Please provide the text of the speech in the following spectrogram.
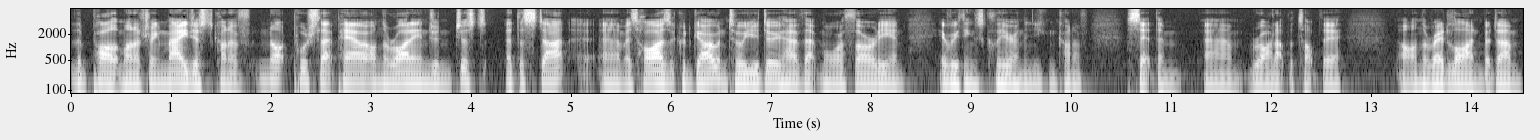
the pilot monitoring may just kind of not push that power on the right engine just at the start um, as high as it could go until you do have that more authority and everything's clear, and then you can kind of set them um, right up the top there on the red line. But um,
